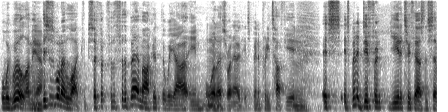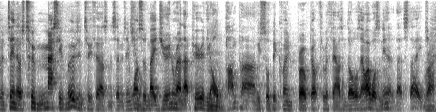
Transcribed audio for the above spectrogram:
Well, we will. I mean, yeah. this is what I like. So for, for, the, for the bear market that we are in, more mm. or less right now, it's been a pretty tough year. Mm it's it's been a different year to 2017. There was two massive moves in 2017. Sure. One sort of May June around that period, the mm. old pump. Uh, we saw Bitcoin broke up through thousand dollars. Now I wasn't in it at that stage. Right.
